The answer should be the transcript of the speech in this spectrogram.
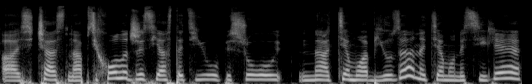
э, сейчас на Psychologist я статью пишу на тему абьюза, на тему насилия.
